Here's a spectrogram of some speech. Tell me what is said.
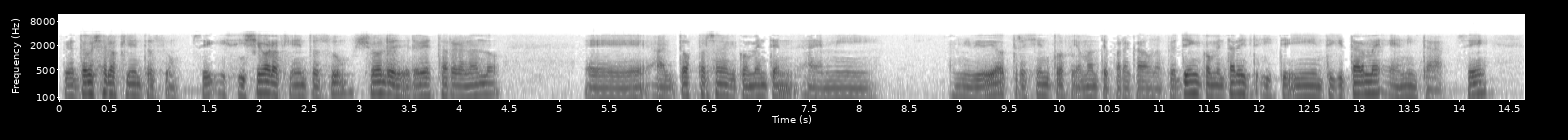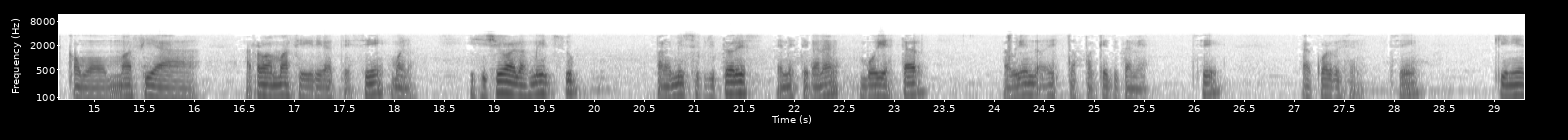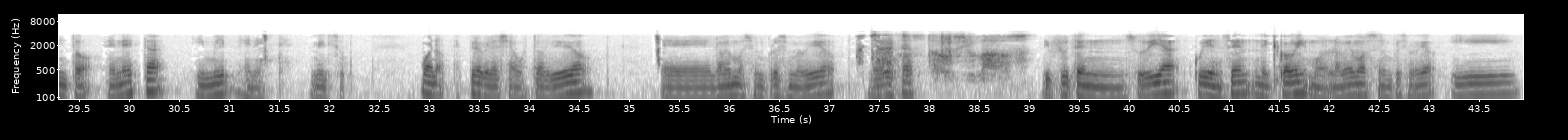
Pero tengo ya los 500 sub, ¿sí? Y si llego a los 500 sub, yo le, le voy a estar regalando eh, a dos personas que comenten en mi en mi video 300 diamantes para cada uno. Pero tienen que comentar y, y, y etiquetarme en Instagram, ¿sí? Como mafia, arroba mafia YT, ¿sí? Bueno, y si llego a los mil sub, para mil suscriptores, en este canal voy a estar abriendo estos paquetes también. ¿sí? Acuérdense, ¿sí? 500 en esta y 1000 en este, 1000 sub. Bueno, espero que les haya gustado el video. Eh, nos vemos en un próximo video. Disfruten su día, cuídense del COVID. Bueno, nos vemos en un próximo video y...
